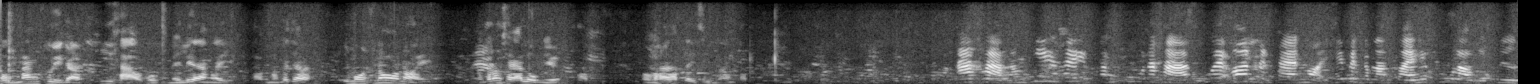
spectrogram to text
ผมนั่งคุยกับพี่สาวผมในเรื่องอะไรอย่างเงี้ยครับ มันก็จะอิโมชันอลหน่อย มันก็ต้องใช้อารมณ์เยอะครับ ผมประทับใจซีนนั้นครับ อาค่ะน้องพี่ให้ทั้งคู่นะคะช่วยอ้อนแฟนๆหน่อยให้เป็นกำลังใจให้คู่เรานิดนึง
